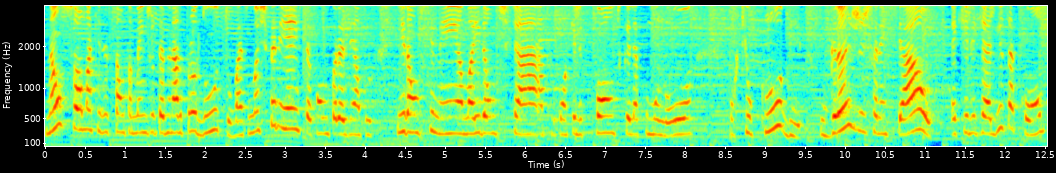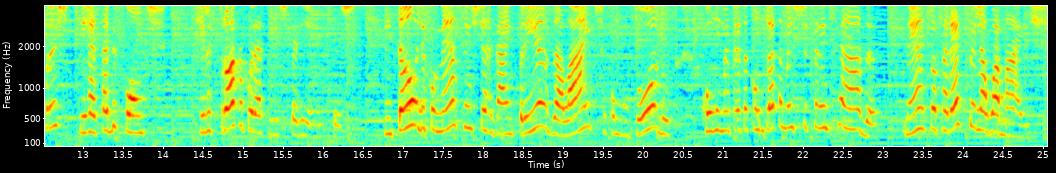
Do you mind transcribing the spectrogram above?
Não só uma aquisição também de um determinado produto, mas uma experiência, como por exemplo ir a um cinema, ir a um teatro com aquele ponto que ele acumulou Porque o clube, o grande diferencial é que ele realiza compras e recebe pontos, que ele troca por essas experiências. Então, ele começa a enxergar a empresa, a Light como um todo, como uma empresa completamente diferenciada, né? que oferece para ele algo a mais.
